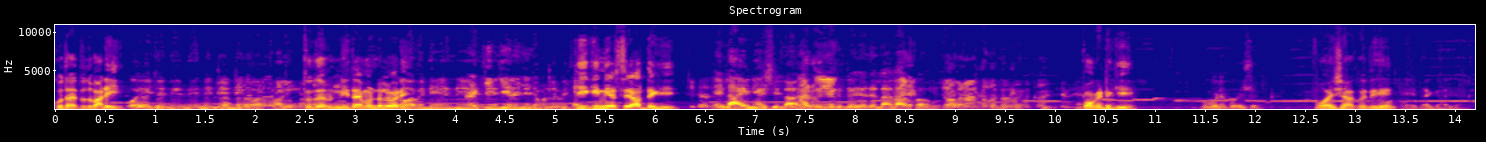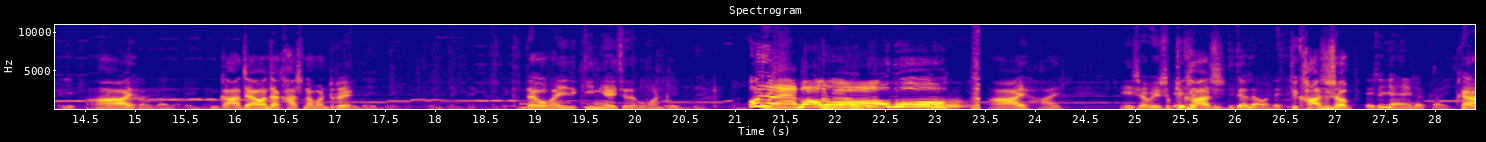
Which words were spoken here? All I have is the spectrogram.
কোথায়? তোর বাড়ি? ওই ওই যে নি- নি- নি- নি- নি- আমাদের বাড়ি। তোদের নিতাই মন্ডল বাড়ি? কি কি নিয়ে এসছি রাত দেখি? লাই নিয়ে লাউ খাওয়াবো পকেটে কি? ওরে পয়সা। পয়সা কই দেখি? গাজা আয়। মাজা খাস না বান্টু রে। দেখ, ভাই কি নিয়ে আইছে দেখো বান্টু। হাই হাই এইসব এইসব। তুই খাস। তুই খাস এসব? হ্যাঁ, খাই। কেন?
